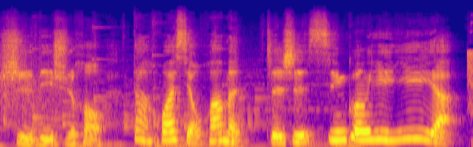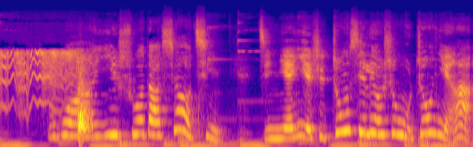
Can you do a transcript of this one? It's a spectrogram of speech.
视帝视后，大花小花们真是星光熠熠呀。不过一说到校庆，今年也是中戏六十五周年啊，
